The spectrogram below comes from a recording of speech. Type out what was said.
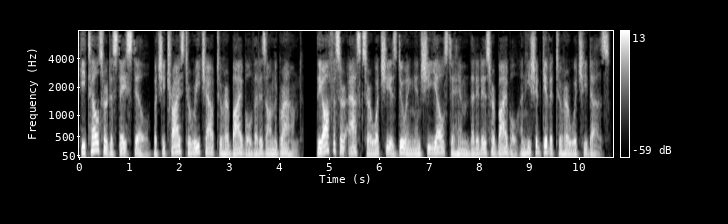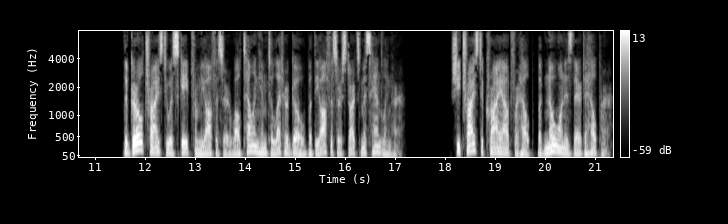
He tells her to stay still but she tries to reach out to her Bible that is on the ground. The officer asks her what she is doing and she yells to him that it is her Bible and he should give it to her which he does. The girl tries to escape from the officer while telling him to let her go but the officer starts mishandling her. She tries to cry out for help but no one is there to help her.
